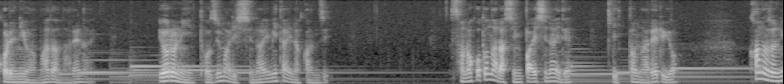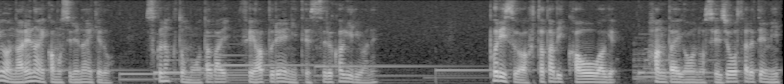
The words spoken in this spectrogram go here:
これにはまだ慣れない。夜に戸締まりしないみたいな感じ。そのことなら心配しないで。きっとなれるよ。彼女にはなれないかもしれないけど少なくともお互いフェアプレーに徹する限りはね。プリスは再び顔を上げ反対側の施錠されて密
